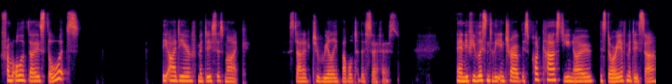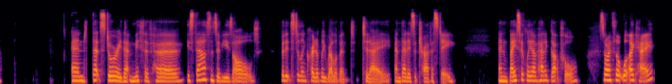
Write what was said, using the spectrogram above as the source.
from all of those thoughts, the idea of Medusa's mic started to really bubble to the surface. And if you've listened to the intro of this podcast, you know the story of Medusa. And that story, that myth of her, is thousands of years old, but it's still incredibly relevant today. And that is a travesty. And basically, I've had a gutful. So I thought, well, okay,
